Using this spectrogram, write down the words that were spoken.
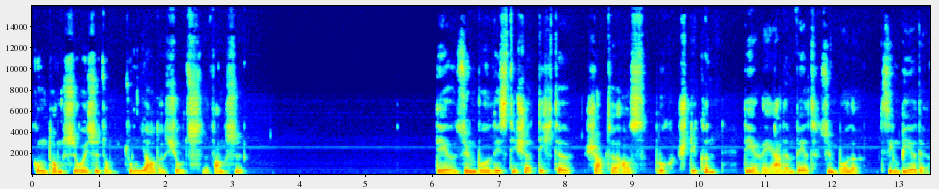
共同视为是种重要的修辞方式。Der symbolistische Dichter schaffte aus Bruchstücken der realen Welt Symbole, Sinnbilder,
